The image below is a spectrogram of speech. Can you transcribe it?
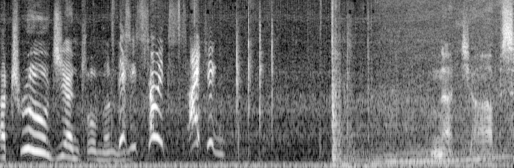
a true gentleman. This is so exciting. Nut jobs.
